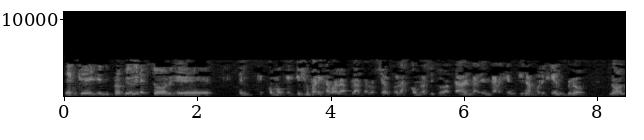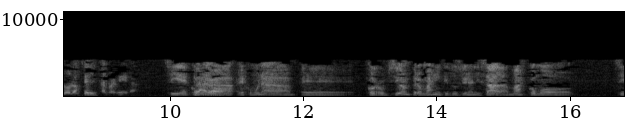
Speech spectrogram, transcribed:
es que el propio director, eh, el, como que ellos manejaban la plata, ¿no es cierto? Las compras y todo. Acá en, la, Argentina, por ejemplo, no no lo hace de esta manera. Sí, es como una, es como una eh, corrupción, pero más institucionalizada, más como si,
